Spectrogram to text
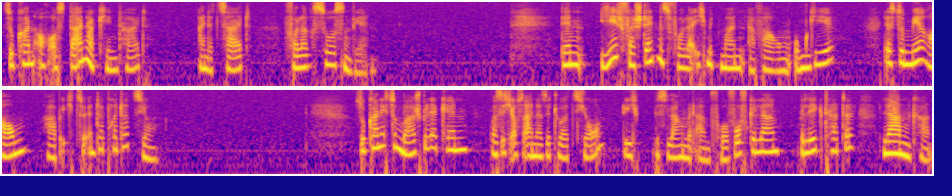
So kann auch aus deiner Kindheit eine Zeit voller Ressourcen werden. Denn je verständnisvoller ich mit meinen Erfahrungen umgehe, desto mehr Raum habe ich zur Interpretation. So kann ich zum Beispiel erkennen, was ich aus einer Situation, die ich bislang mit einem Vorwurf gelernt, belegt hatte, lernen kann.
